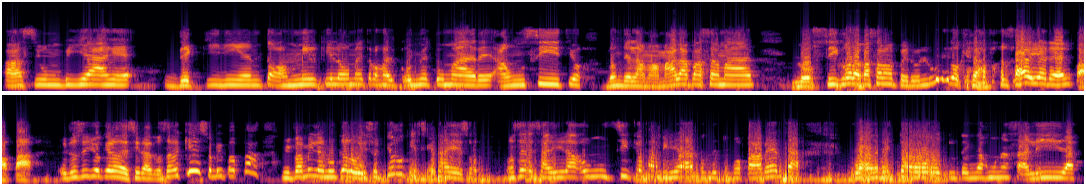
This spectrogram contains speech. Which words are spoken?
hace un viaje de 500 mil kilómetros al coño de tu madre a un sitio donde la mamá la pasa mal, los hijos la pasan mal, pero el único que la pasa bien es el papá. Entonces yo quiero decir algo, ¿sabes qué? Eso mi papá, mi familia nunca lo hizo, yo quisiera eso, no sé, salir a un sitio familiar donde tu papá, verga, cuadre todo, tú tengas una salida,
